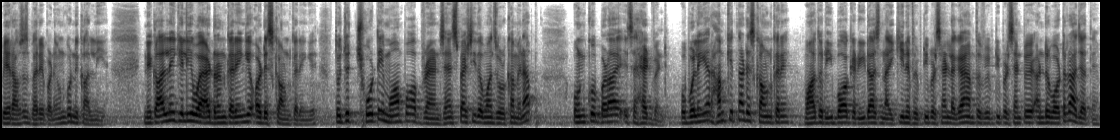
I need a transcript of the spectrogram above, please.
वेयर हाउसेस भरे पड़े हैं, उनको निकालनी है। निकालने के लिए वो ऐड रन करेंगे और डिस्काउंट करेंगे। तो जो छोटे मॉम ऑफ़ ब्रांड्स हैं specially the ones come in up उनको बड़ा इट्स अ हेडविंड वो बोलेंगे, यार, हम कितना डिस्काउंट करें? वहाँ तो रीबॉक एडिडास नाइकी ने फिफ्टी परसेंट लगाया, हम तो फिफ्टी परसेंट पे अंडर वाटर आ जाते हैं।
